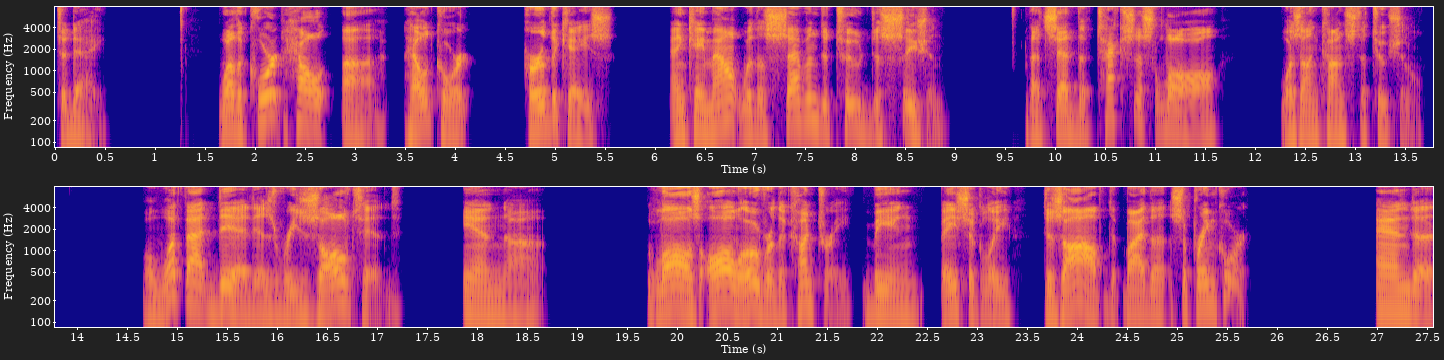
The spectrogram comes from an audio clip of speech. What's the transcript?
today. Well, the court held, uh, held court, heard the case, and came out with a 7 to 2 decision that said the Texas law was unconstitutional. Well, what that did is resulted in uh, laws all over the country being basically dissolved by the Supreme Court. And uh,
